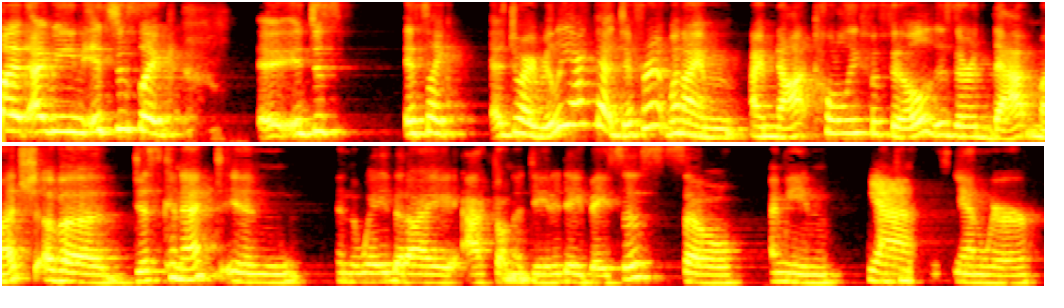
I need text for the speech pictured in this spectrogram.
but I mean, it's just like it just it's like do I really act that different when I'm I'm not totally fulfilled? Is there that much of a disconnect in in the way that I act on a day-to-day basis? So, I mean, I Yeah. can understand where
